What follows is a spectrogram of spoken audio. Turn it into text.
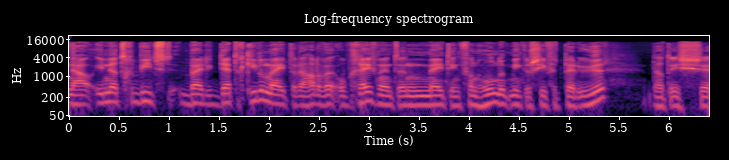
nou, in dat gebied bij die 30 kilometer... hadden we op een gegeven moment een meting van 100 microsievert per uur. Dat is, uh,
